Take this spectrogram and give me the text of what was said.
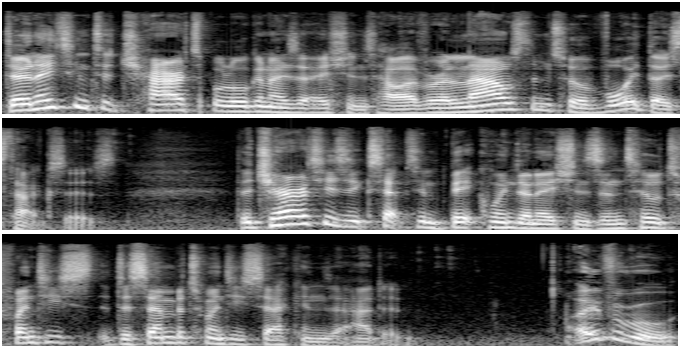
Donating to charitable organizations, however, allows them to avoid those taxes. The charity is accepting Bitcoin donations until 20, December 22nd, added. Overall,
